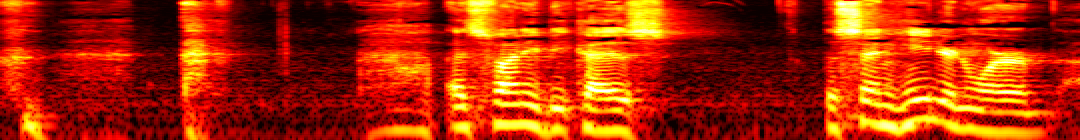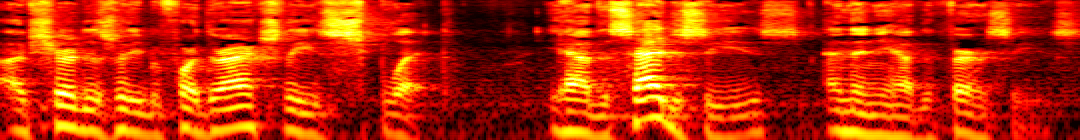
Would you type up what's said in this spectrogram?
it's funny because the Sanhedrin were, I've shared this with you before, they're actually split. You have the Sadducees and then you have the Pharisees.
